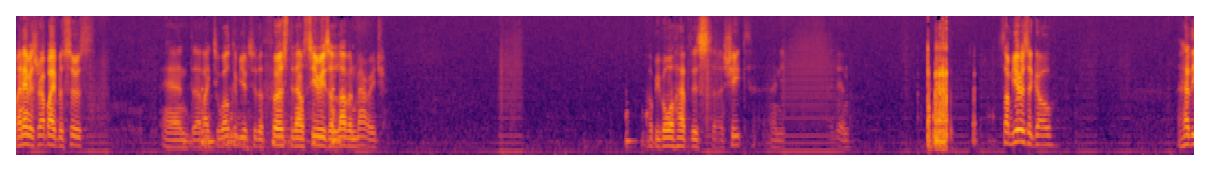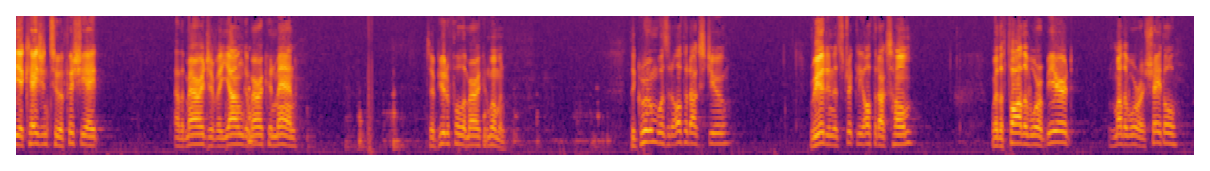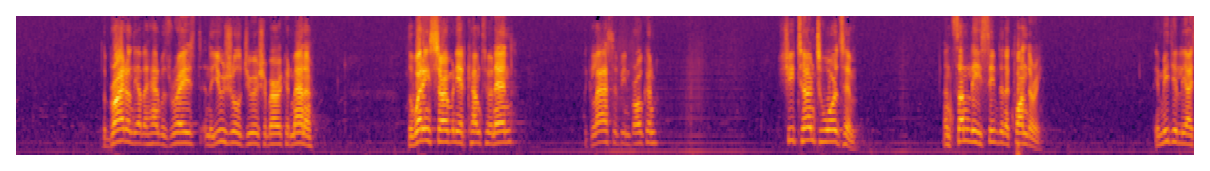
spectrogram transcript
My name is Rabbi Basus, and I'd like to welcome you to the first in our series on love and marriage. I Hope you all have this uh, sheet and you in. Some years ago, I had the occasion to officiate at the marriage of a young American man to a beautiful American woman. The groom was an Orthodox Jew, reared in a strictly Orthodox home, where the father wore a beard, mother wore a sheitel. The bride, on the other hand, was raised in the usual Jewish American manner. The wedding ceremony had come to an end. The glass had been broken. She turned towards him, and suddenly he seemed in a quandary. Immediately I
